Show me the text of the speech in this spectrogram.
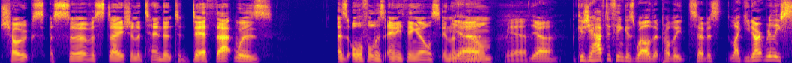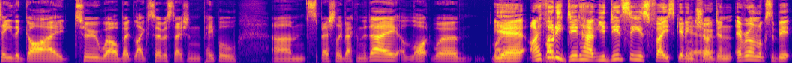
chokes a service station attendant to death. That was as awful as anything else in the Yeah. film. Yeah. Yeah. Because you have to think as well that probably service, like, you don't really see the guy too well, but like service station people, um, especially back in the day, a lot were. Like, yeah, I thought like- he did have. You did see his face getting Yeah. choked, and everyone looks a bit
